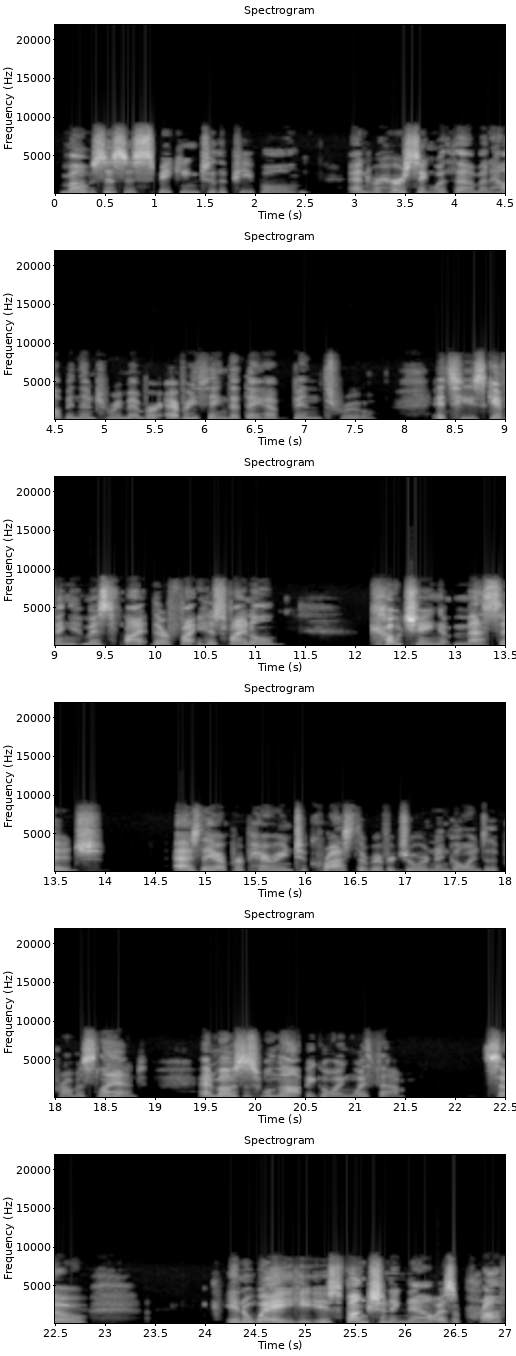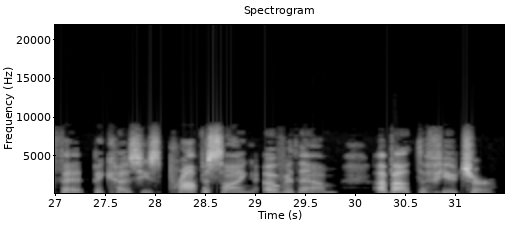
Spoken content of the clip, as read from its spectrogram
Moses is speaking to the people and rehearsing with them and helping them to remember everything that they have been through. It's he's giving him his fi- their fi- his final coaching message as they are preparing to cross the river Jordan and go into the promised land. And Moses will not be going with them. So, in a way, he is functioning now as a prophet because he's prophesying over them about the future.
